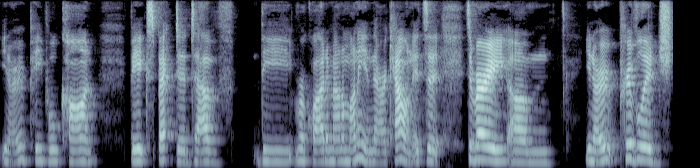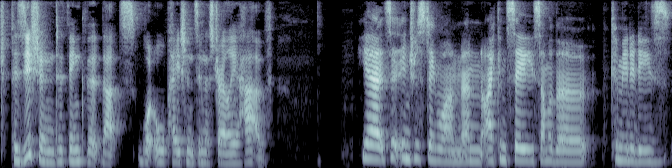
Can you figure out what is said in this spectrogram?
you know, people can't be expected to have the required amount of money in their account. It's a it's a very um, you know privileged position to think that that's what all patients in Australia have. Yeah, it's an interesting one, and I can see some of the communities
